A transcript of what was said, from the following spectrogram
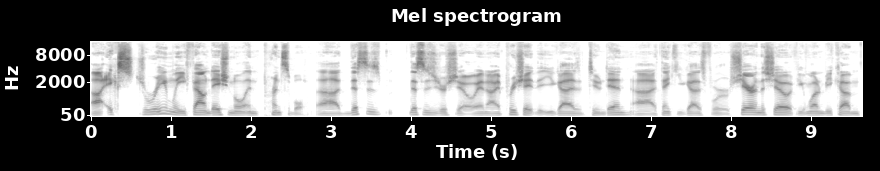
uh, extremely foundational and principle, uh, this is this is your show, and I appreciate that you guys have tuned in. Uh, thank you guys for sharing the show. If you want to become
